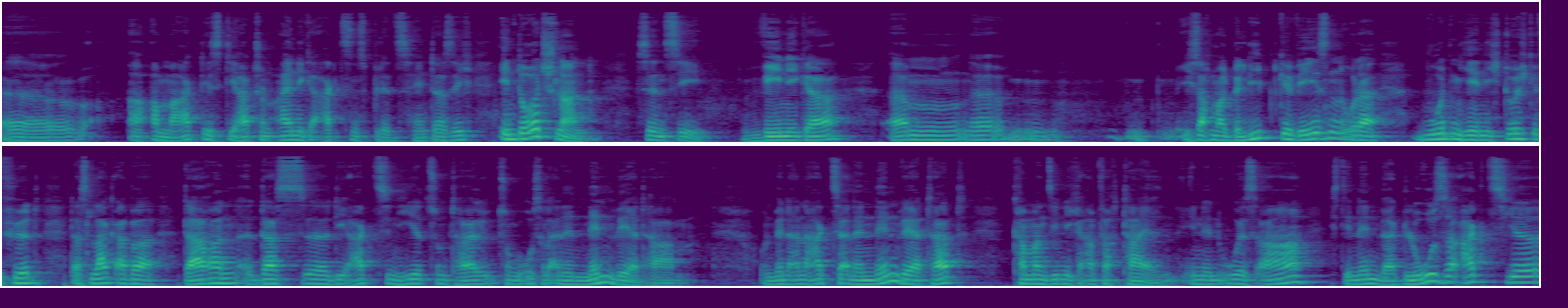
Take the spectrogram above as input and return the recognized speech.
äh, am Markt ist. Die hat schon einige Aktiensplits hinter sich. In Deutschland sind sie weniger, ähm, äh, ich sag mal, beliebt gewesen oder wurden hier nicht durchgeführt. Das lag aber daran, dass äh, die Aktien hier zum Teil, zum Großteil einen Nennwert haben. Und wenn eine Aktie einen Nennwert hat, kann man sie nicht einfach teilen. In den USA ist die nennwertlose Aktie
